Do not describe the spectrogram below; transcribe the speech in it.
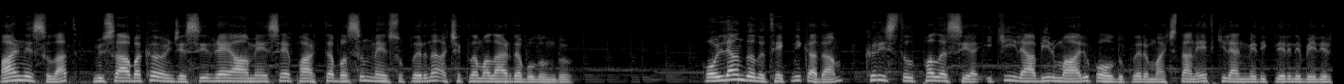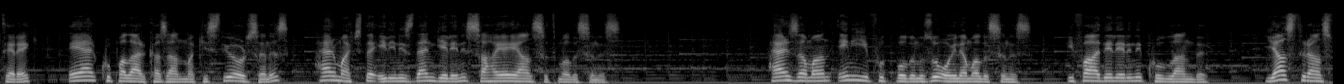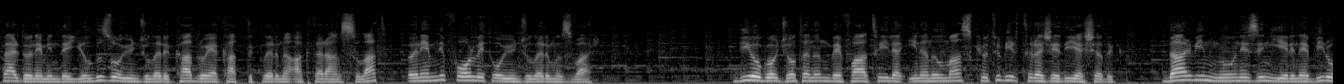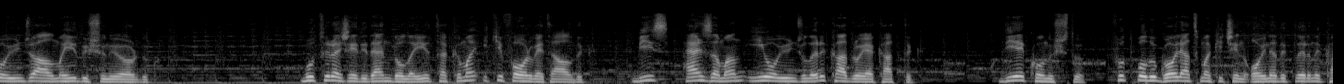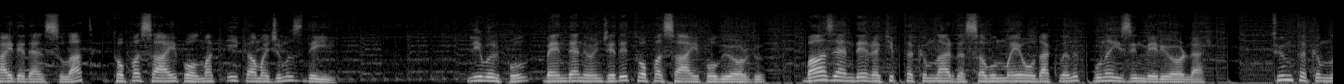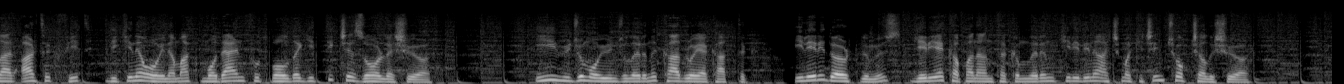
Arne Slot, müsabaka öncesi RAMS Park'ta basın mensuplarına açıklamalarda bulundu. Hollandalı teknik adam, Crystal Palace'a 2 ila 1 mağlup oldukları maçtan etkilenmediklerini belirterek, eğer kupalar kazanmak istiyorsanız, her maçta elinizden geleni sahaya yansıtmalısınız. Her zaman en iyi futbolunuzu oynamalısınız, ifadelerini kullandı. Yaz transfer döneminde yıldız oyuncuları kadroya kattıklarını aktaran Slot, önemli forvet oyuncularımız var. Diogo Jota'nın vefatıyla inanılmaz kötü bir trajedi yaşadık. Darwin Nunez'in yerine bir oyuncu almayı düşünüyorduk. Bu trajediden dolayı takıma iki forvet aldık. Biz, her zaman iyi oyuncuları kadroya kattık. Diye konuştu. Futbolu gol atmak için oynadıklarını kaydeden Slot, topa sahip olmak ilk amacımız değil. Liverpool, benden önce de topa sahip oluyordu. Bazen de rakip takımlar da savunmaya odaklanıp buna izin veriyorlar. Tüm takımlar artık fit, dikine oynamak modern futbolda gittikçe zorlaşıyor. İyi hücum oyuncularını kadroya kattık. İleri dörtlümüz, geriye kapanan takımların kilidini açmak için çok çalışıyor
